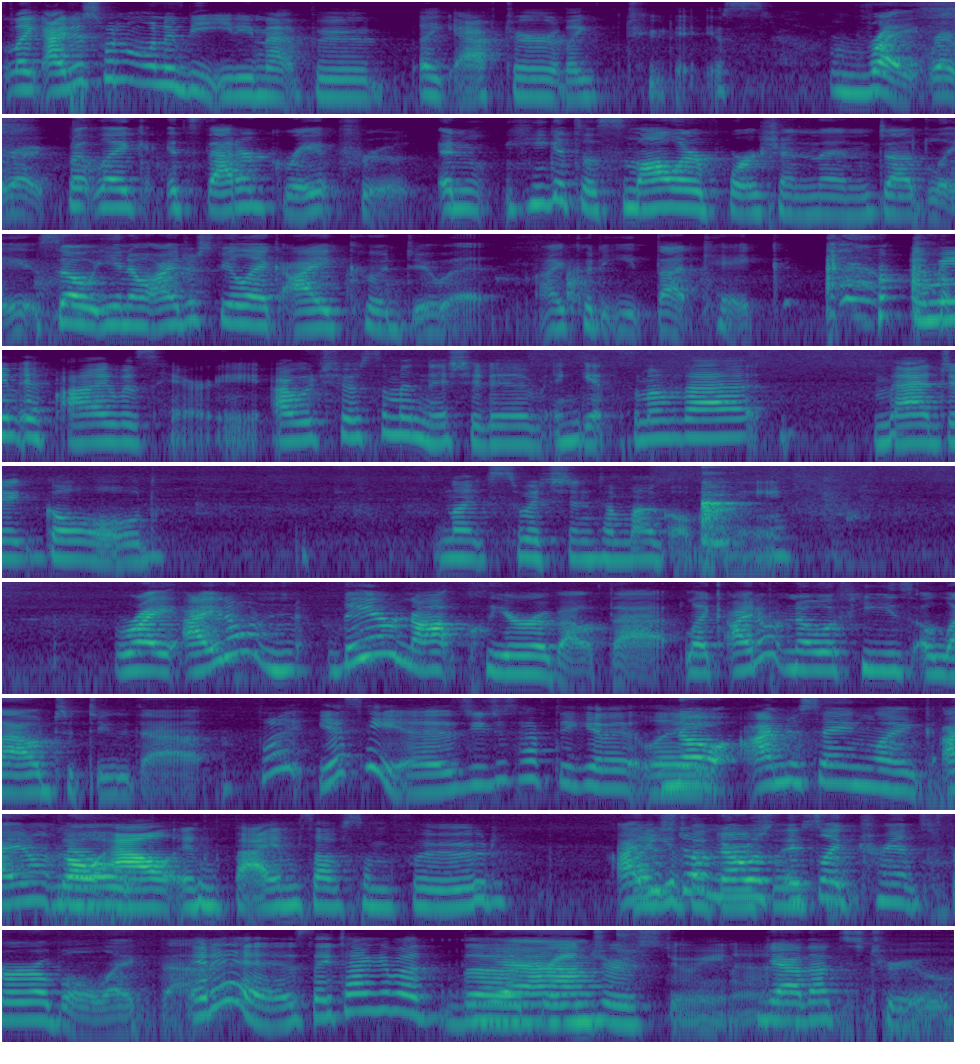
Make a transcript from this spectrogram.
like I just wouldn't want to be eating that food like after like two days. Right, right, right. But like it's that or grapefruit. And he gets a smaller portion than Dudley. So, you know, I just feel like I could do it. I could eat that cake. I mean, if I was Harry, I would show some initiative and get some of that magic gold, like switched into Muggle money. Right. I don't they are not clear about that. Like I don't know if he's allowed to do that. What? Yes, he is. You just have to get it like no, I'm just saying like I don't go know. out and buy himself some food. I like, just don't know if it's like transferable like that. It is. They talk about the Yeah. Grangers doing it. Yeah, that's true.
